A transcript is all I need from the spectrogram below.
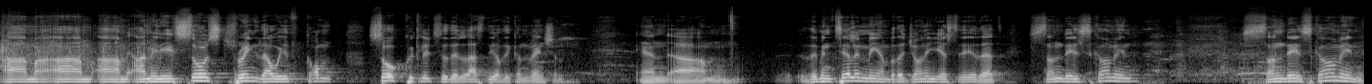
Um, um, um, I mean, it's so strange that we've come so quickly to the last day of the convention. And um, they've been telling me and Brother Johnny yesterday that Sunday is coming. Sunday is coming.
